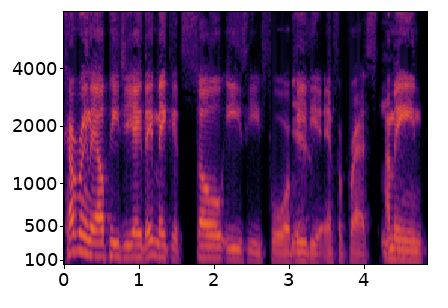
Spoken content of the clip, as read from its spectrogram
Covering the LPGA, they make it so easy for yeah. media and for press. Mm-hmm. I mean,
